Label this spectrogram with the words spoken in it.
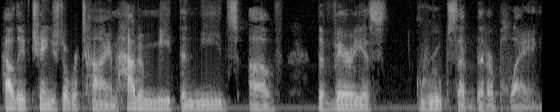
how they've changed over time, how to meet the needs of the various groups that, that are playing?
